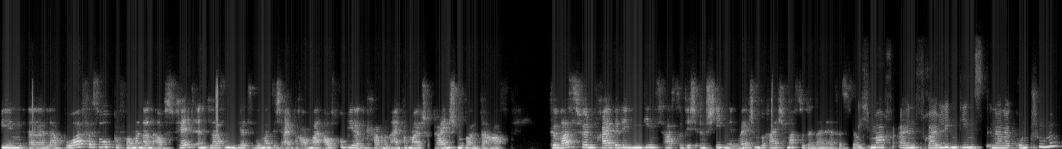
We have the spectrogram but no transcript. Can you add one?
wie ein äh, Laborversuch, bevor man dann aufs Feld entlassen wird, wo man sich einfach auch mal ausprobieren kann und einfach mal reinschnuppern darf. Für was für einen Freiwilligendienst hast du dich entschieden? In welchem Bereich machst du denn deine FSW? Ich mache einen Freiwilligendienst in einer Grundschule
